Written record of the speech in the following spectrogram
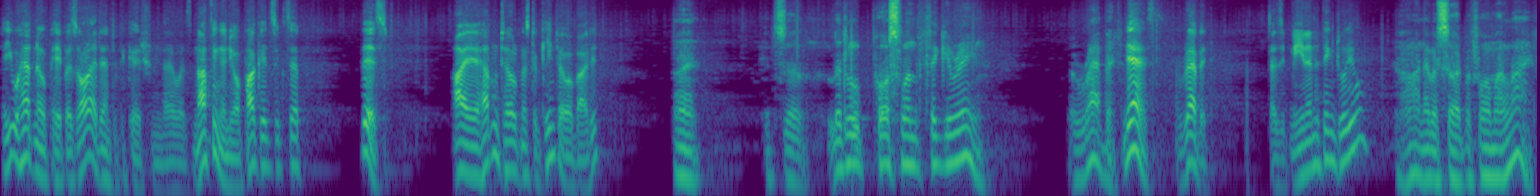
You had no papers or identification. There was nothing in your pockets except this. I haven't told Mr. Quinto about it. Right. It's a little porcelain figurine. A rabbit. Yes, a rabbit. Does it mean anything to you? Oh, I never saw it before in my life.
